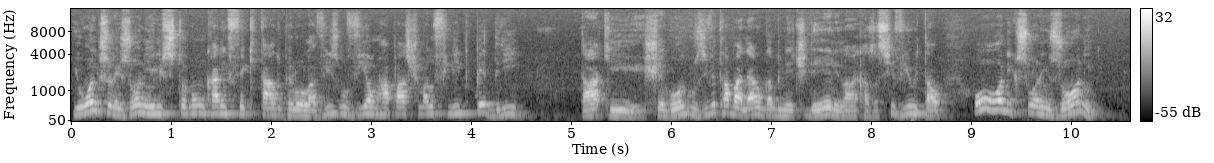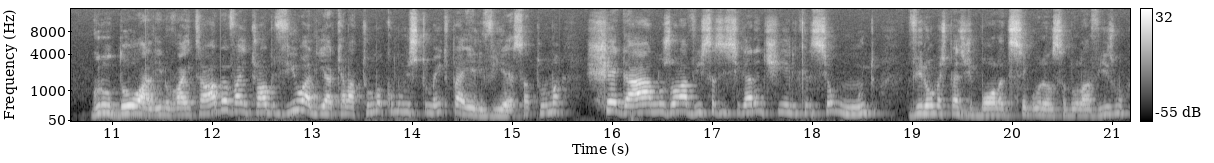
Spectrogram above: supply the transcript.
E o Onyx Lorenzoni, ele se tornou um cara infectado pelo olavismo via um rapaz chamado Felipe Pedri, tá? Que chegou, inclusive, a trabalhar no gabinete dele, lá na Casa Civil e tal. O Onyx Lorenzoni grudou ali no Weintraub, o Weintraub viu ali aquela turma como um instrumento para ele, via essa turma chegar nos olavistas e se garantir. Ele cresceu muito, virou uma espécie de bola de segurança do olavismo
